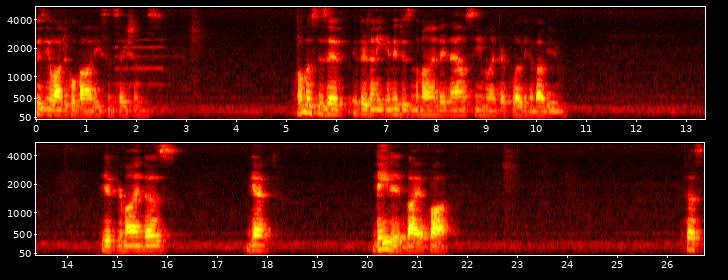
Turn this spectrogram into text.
physiological body sensations. Almost as if, if there's any images in the mind, they now seem like they're floating above you. If your mind does get baited by a thought, just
